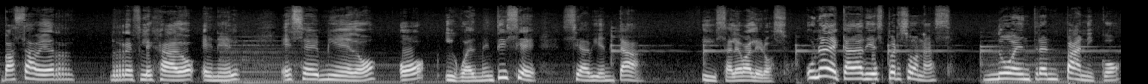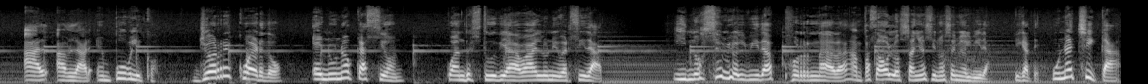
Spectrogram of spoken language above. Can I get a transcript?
vas a ver reflejado en él ese miedo o igualmente se, se avienta y sale valeroso. Una de cada diez personas no entra en pánico al hablar en público. Yo recuerdo en una ocasión cuando estudiaba en la universidad y no se me olvida por nada, han pasado los años y no se me olvida. Fíjate, una chica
